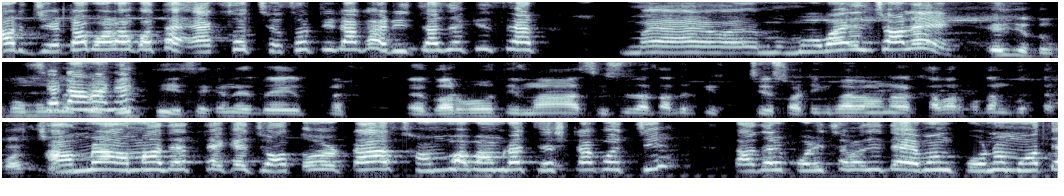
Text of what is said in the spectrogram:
আর যেটা বড় কথা একশো ছেষট্টি টাকা রিচার্জে কি স্যার মোবাইল চলে? এই যে হয় সেখানে গর্ভবতী মা শিশুরা তাদেরকে সঠিকভাবে আমরা খাবার প্রদান করতে পারছি আমরা আমাদের থেকে যতটা সম্ভব আমরা চেষ্টা করছি তাদের পরিষেবা দিতে এবং কোনো মতে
